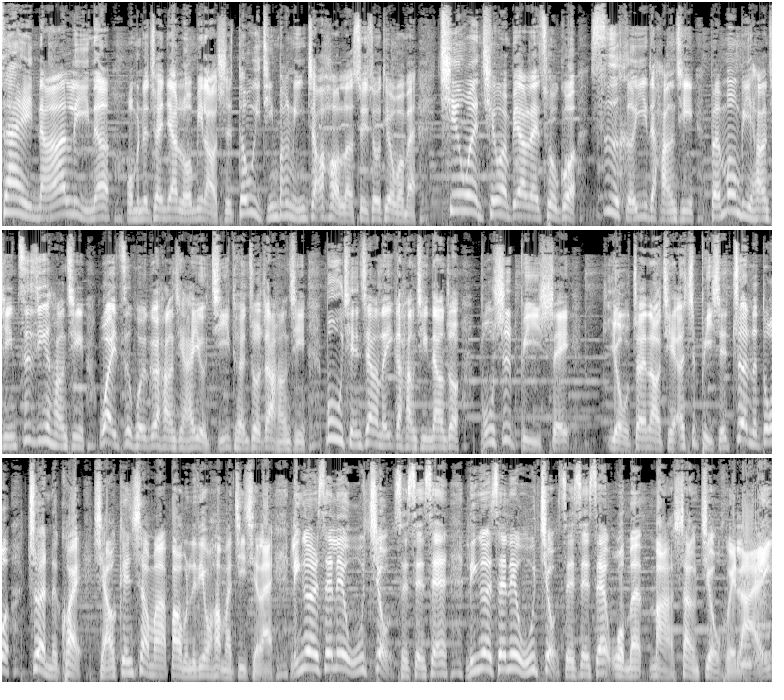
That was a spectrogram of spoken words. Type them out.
在哪里呢？我们的专家罗密老师都已经帮您找好了，所以说听我们千万千万不要来错过四合一的行情、本梦比行情、资金行情、外资回归行情，还有集团作战行情。目前这样的一个行情。行情当中，不是比谁有赚到钱，而是比谁赚得多、赚得快。想要跟上吗？把我们的电话号码记起来：零二三六五九三三三，零二三六五九三三三。我们马上就回来。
